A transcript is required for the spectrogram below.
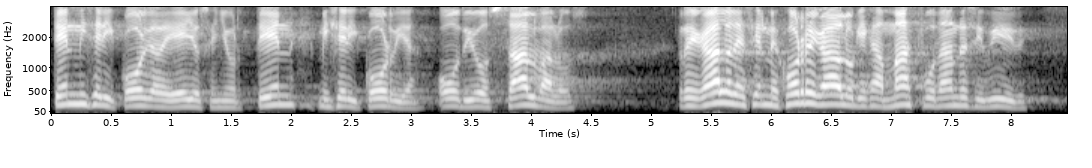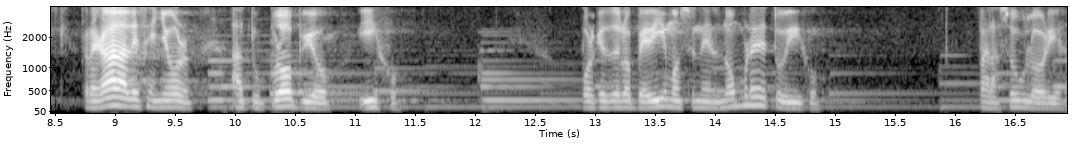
Ten misericordia de ellos, Señor. Ten misericordia. Oh Dios, sálvalos. Regálales el mejor regalo que jamás podrán recibir. Regálale, Señor, a tu propio Hijo porque te lo pedimos en el nombre de tu Hijo, para su gloria.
